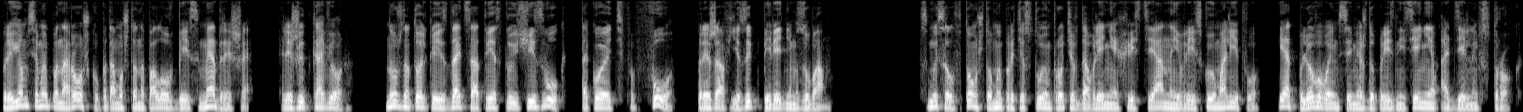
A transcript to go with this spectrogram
Плюемся мы понарошку, потому что на полу в бейс-медреше лежит ковер. Нужно только издать соответствующий звук, такое тьфу, прижав язык к передним зубам. Смысл в том, что мы протестуем против давления христиан на еврейскую молитву, и отплевываемся между произнесением отдельных строк.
